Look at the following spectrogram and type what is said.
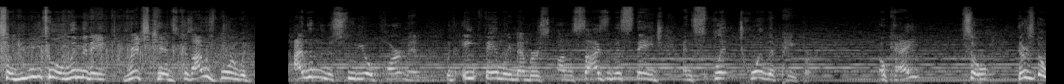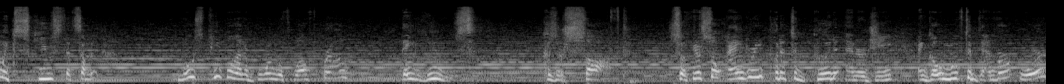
So you need to eliminate rich kids because I was born with. I lived in a studio apartment with eight family members on the size of this stage and split toilet paper. Okay? So there's no excuse that somebody. Most people that are born with wealth, bro, they lose because they're soft. So if you're so angry, put it to good energy and go move to Denver or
